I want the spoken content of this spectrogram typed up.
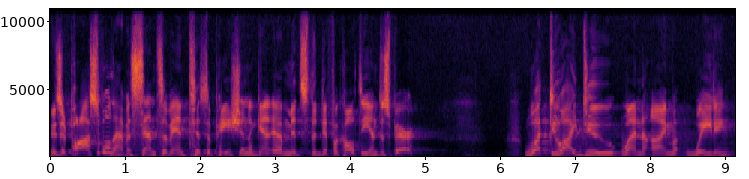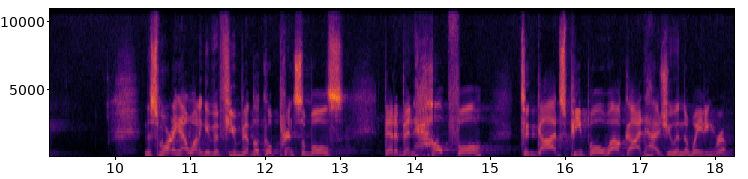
Is it possible to have a sense of anticipation amidst the difficulty and despair? What do I do when I'm waiting? This morning, I want to give a few biblical principles that have been helpful to God's people while God has you in the waiting room.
